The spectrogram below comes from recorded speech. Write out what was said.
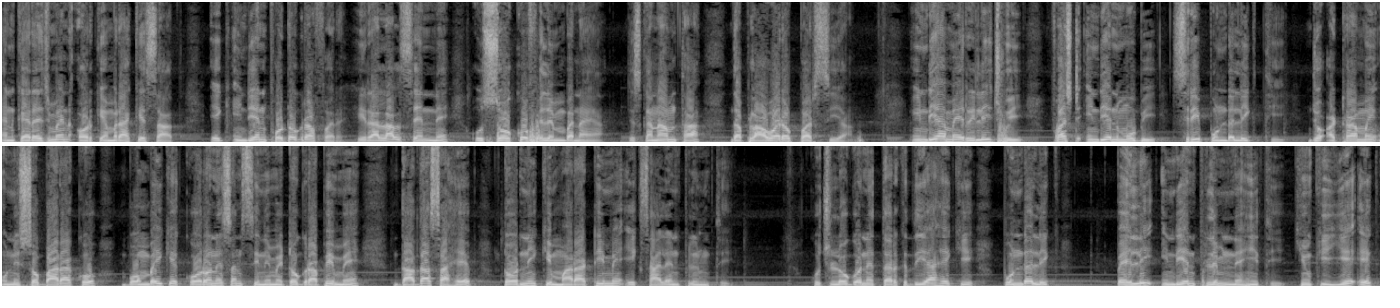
एनकरेजमेंट और कैमरा के साथ एक इंडियन फोटोग्राफर हीरालाल सेन ने उस शो को फ़िल्म बनाया, जिसका नाम था the flower of Persia. India में रिलीज़ हुई first Indian movie Shri Pundalik थी, जो 18 मई 1912 को बॉम्बे के कोरोनेशन सिनेमेटोग्राफी में दादा साहेब टोर्नी की मराठी में एक साइलेंट फ़िल्म थी। कुछ लोगों ने तर्क दिया है कि पुंडलिक पहली इंडियन फ़िल्म नहीं थी, क्योंकि ये एक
